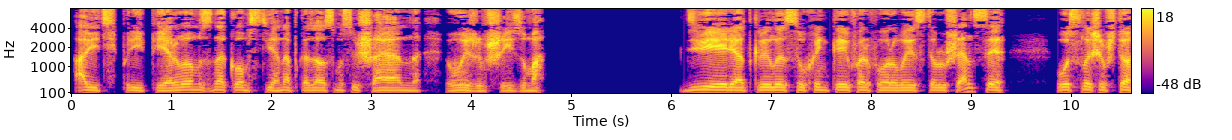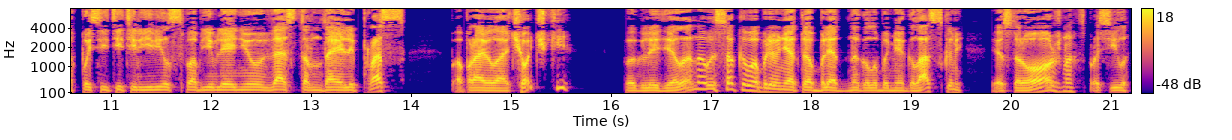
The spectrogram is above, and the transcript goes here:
А ведь при первом знакомстве она показалась ему совершенно выжившей из ума. Дверь открыла сухонькая фарфоровая старушенция, услышав, что посетитель явился по объявлению «Вестерн Дейли Пресс», поправила очочки, поглядела на высокого брюнета бледно-голубыми глазками и осторожно спросила,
